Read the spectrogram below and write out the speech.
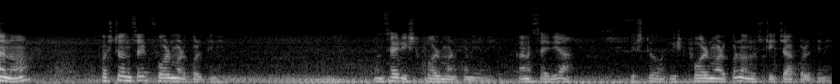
ನಾನು ಫಸ್ಟ್ ಒಂದು ಸೈಡ್ ಫೋಲ್ಡ್ ಮಾಡ್ಕೊಳ್ತೀನಿ. ಒಂದು ಸೈಡ್ ಇಷ್ಟು ಫೋಲ್ಡ್ ಮಾಡ್ಕೊಂಡಿದ್ದೀನಿ ಕಾಣಿಸ್ತಾ ಇದೆಯಾ? ಇಷ್ಟು ಇಷ್ಟು ಫೋಲ್ಡ್ ಮಾಡ್ಕೊಂಡು ಒಂದು ಸ್ಟಿಚ್ ಹಾಕ್ಕೊಳ್ತೀನಿ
